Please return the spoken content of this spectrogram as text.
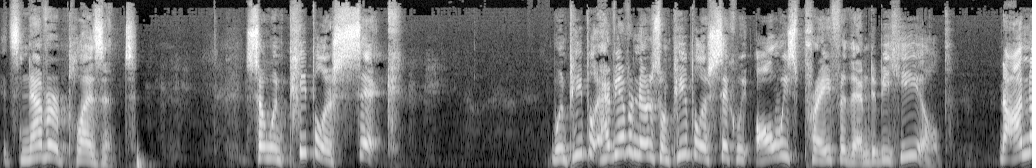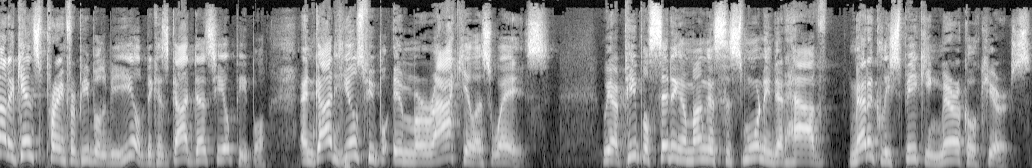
It's never pleasant. So when people are sick, when people, have you ever noticed when people are sick, we always pray for them to be healed? Now, I'm not against praying for people to be healed because God does heal people. And God heals people in miraculous ways. We have people sitting among us this morning that have, medically speaking, miracle cures.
